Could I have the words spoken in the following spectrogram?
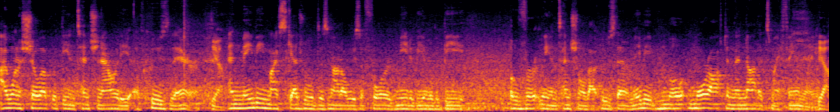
I want to show up with the intentionality of who's there. Yeah. And maybe my schedule does not always afford me to be able to be overtly intentional about who's there. Maybe more, more often than not, it's my family. Yeah.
